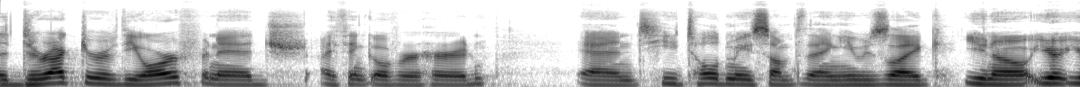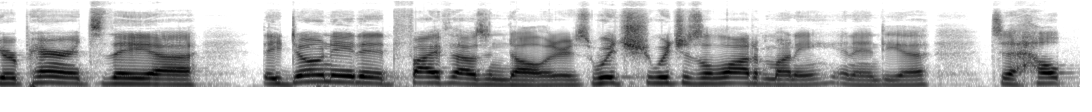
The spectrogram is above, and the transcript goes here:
the director of the orphanage, I think, overheard, and he told me something. He was like, you know, your, your parents, they, uh, they donated five thousand dollars, which which is a lot of money in India, to help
